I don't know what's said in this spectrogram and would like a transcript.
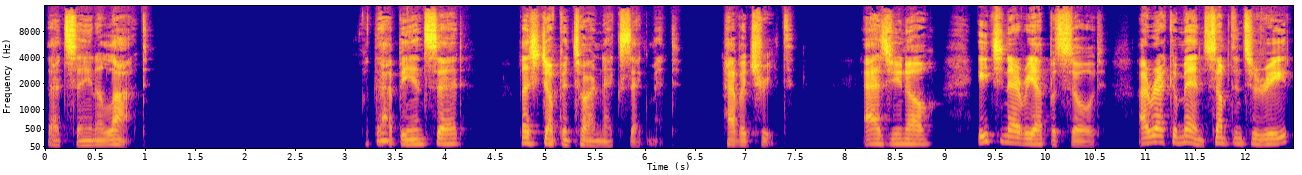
That's saying a lot. With that being said, let's jump into our next segment. Have a treat. As you know, each and every episode, I recommend something to read,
